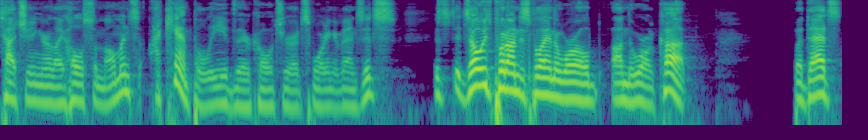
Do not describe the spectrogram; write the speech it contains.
touching or like wholesome moments. I can't believe their culture at sporting events. It's it's it's always put on display in the world on the World Cup, but that's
